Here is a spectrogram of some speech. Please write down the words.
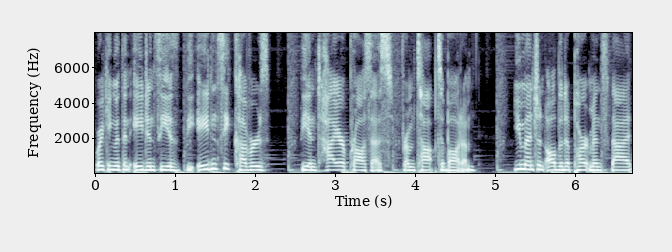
working with an agency is the agency covers the entire process from top to bottom. You mentioned all the departments that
